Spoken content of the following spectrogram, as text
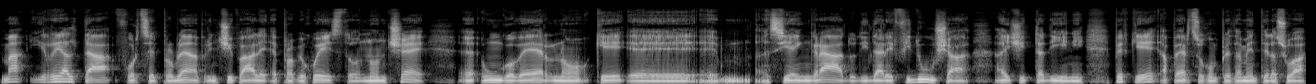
Ma in realtà forse il problema principale è proprio questo. Non c'è eh, un governo che eh, ehm, sia in grado di dare fiducia ai cittadini perché ha perso completamente la sua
